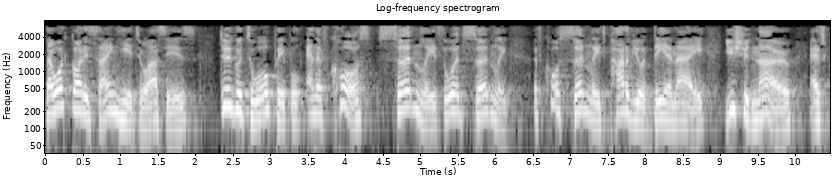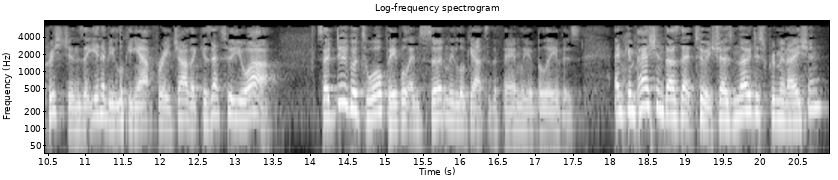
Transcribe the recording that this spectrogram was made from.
Now what God is saying here to us is, do good to all people, and of course, certainly, it's the word certainly, of course, certainly it's part of your DNA. You should know as Christians that you're going to be looking out for each other because that's who you are. So do good to all people and certainly look out to the family of believers. And compassion does that too. It shows no discrimination,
